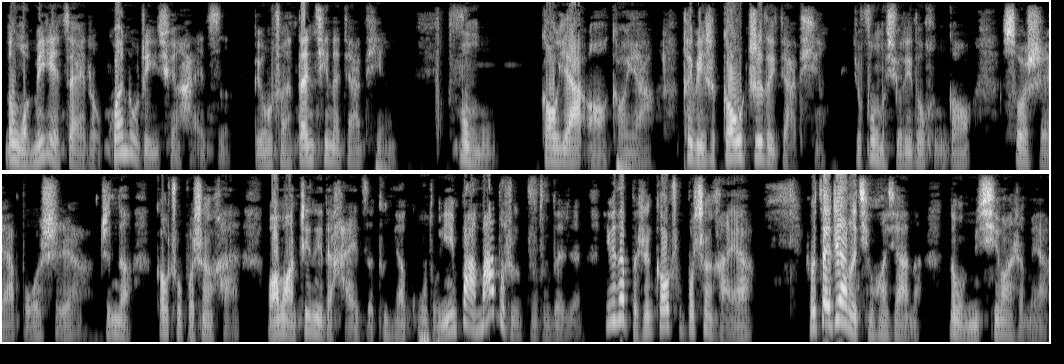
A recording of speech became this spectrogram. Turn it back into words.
那我们也在这关注这一群孩子，比如说单亲的家庭，父母高压啊高压，特别是高知的家庭，就父母学历都很高，硕士呀、博士啊，真的高处不胜寒。往往这类的孩子更加孤独，因为爸妈都是个孤独的人，因为他本身高处不胜寒呀。说在这样的情况下呢，那我们希望什么呀？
